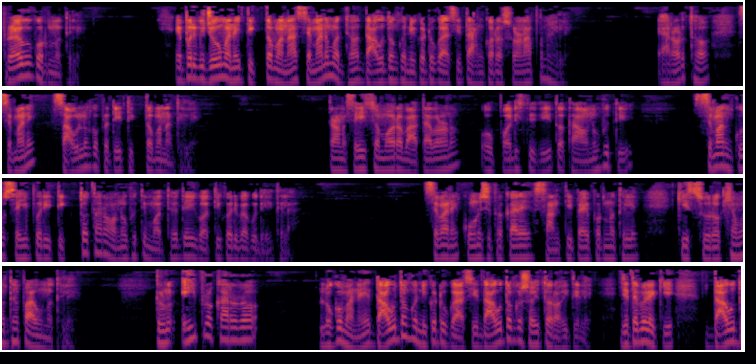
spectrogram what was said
ପ୍ରୟୋଗ କରୁନଥିଲେ। ଏପରିକି ଯେଉଁମାନେ ତିକ୍ତମନା ସେମାନେ ମଧ୍ୟ ଦାଉଦଙ୍କ ନିକଟକୁ ଆସି ତାହାଙ୍କର ଶରଣାପନ୍ନ ହେଲେ। ଏହାର ଅର୍ଥ ସେମାନେ ସାଉଲଙ୍କ ପ୍ରତି ତିକ୍ତମନା ଥିଲେ। କାରଣ ସେହି ସମୟର ବାତାବରଣ ଓ ପରିସ୍ଥିତି ତଥା ଅନୁଭୂତି ସେମାନଙ୍କୁ ସେହିପରି ତିକ୍ତତାର ଅନୁଭୂତି ମଧ୍ୟ ଦେଇ ଗତି କରିବାକୁ ଦେଇଥିଲା। ସେମାନେ କୌଣସି ପ୍ରକାରେ ଶାନ୍ତି ପାଇପାରୁନଥିଲେ କି ସୁରକ୍ଷା ମଧ୍ୟ ପାଉନଥିଲେ। ତେଣୁ ଏହି ପ୍ରକାରର ଲୋକମାନେ ଦାଉଦଙ୍କ ନିକଟକୁ ଆସି ଦାଉଦଙ୍କ ସହିତ ରହିଥିଲେ ଯେତେବେଳେ କି ଦାଉଦ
